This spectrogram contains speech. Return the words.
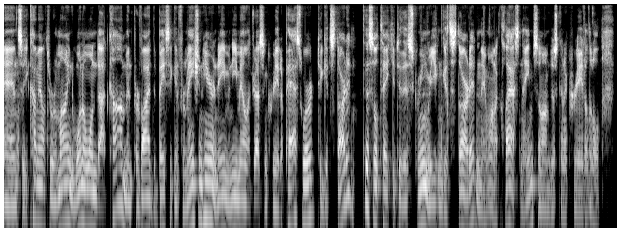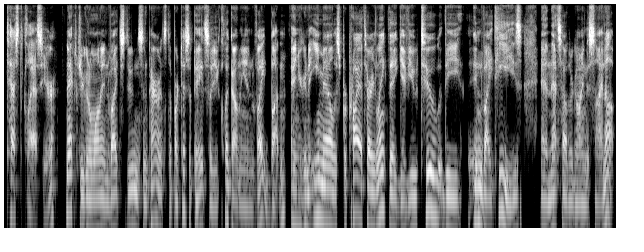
And so you come out to remind101.com and provide the basic information here, name and email address, and create a password to get started. This will take you to this screen where you can get started, and they want a class name, so I'm just going to create a little test class here. Next, you're going to want to invite students and parents to participate, so you click on the Invite button, and you're going to email this proprietary link they give you to the invitees, and that's how they're going to sign up.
